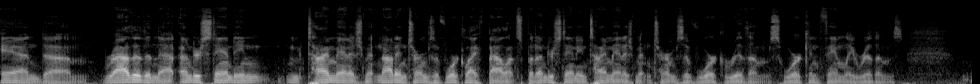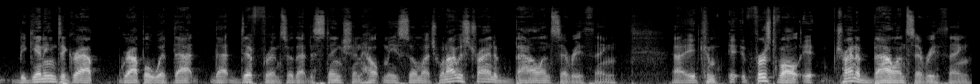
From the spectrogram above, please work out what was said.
And um, rather than that, understanding time management, not in terms of work life balance, but understanding time management in terms of work rhythms, work and family rhythms beginning to grap, grapple with that that difference or that distinction helped me so much. When I was trying to balance everything, uh, it, com- it, first of all, it, trying to balance everything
